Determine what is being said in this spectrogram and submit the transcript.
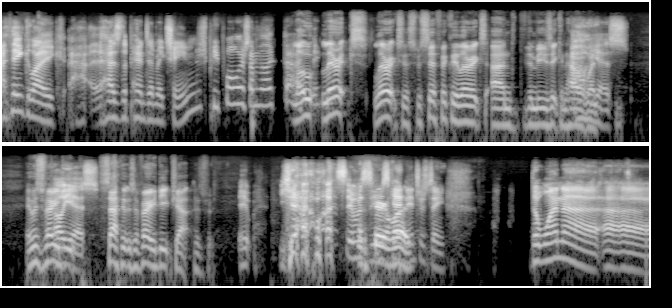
I think like has the pandemic changed people or something like that? I Low, lyrics, lyrics, specifically lyrics and the music and how it oh went. yes, It was very. Oh, deep. yes. Seth. It was a very deep chat. It was- yeah, it was. It was, sure it was kind of interesting. The one, uh, uh,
